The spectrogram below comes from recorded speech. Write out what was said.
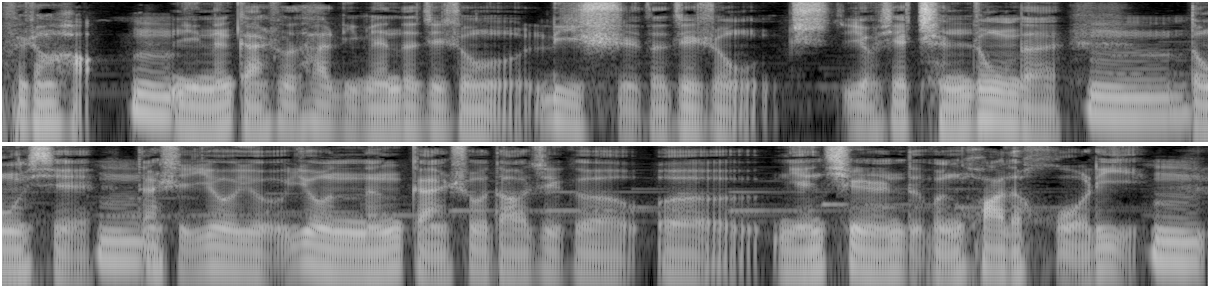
非常好。嗯你能感受它里面的这种历史的这种有些沉重的嗯东西，嗯但是又有又能感受到这个呃年轻人的文化的活力，嗯，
